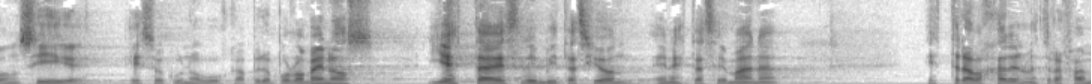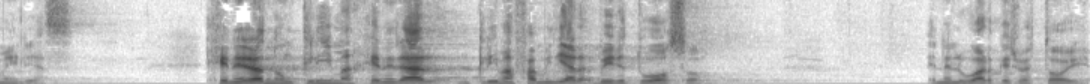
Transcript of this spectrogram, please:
consigue eso que uno busca. Pero por lo menos, y esta es la invitación en esta semana, es trabajar en nuestras familias generando un clima general, un clima familiar virtuoso en el lugar que yo estoy,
